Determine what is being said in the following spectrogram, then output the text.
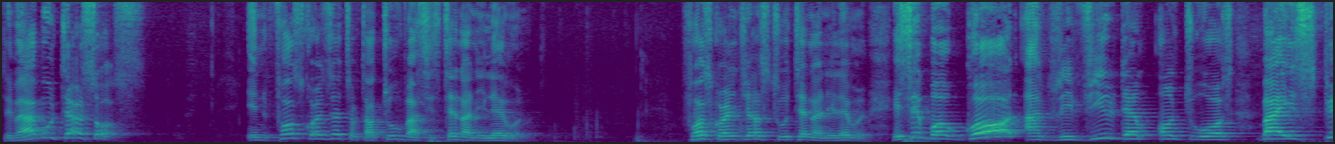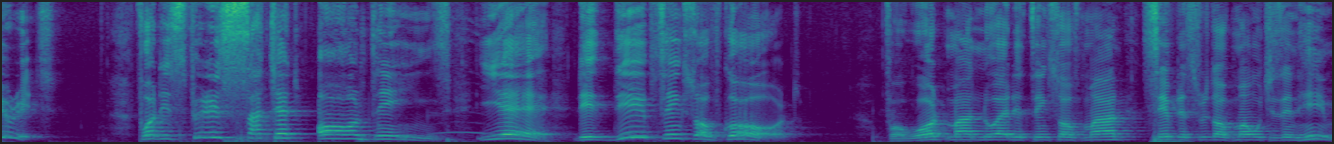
The Bible tells us in 1 Corinthians chapter 2, verses 10 and 11. 1 Corinthians 2, 10 and 11. He said, But God had revealed them unto us by his Spirit. For the Spirit searcheth all things, yea, the deep things of God. For what man knoweth the things of man, save the Spirit of man which is in him?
